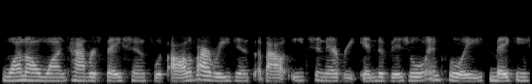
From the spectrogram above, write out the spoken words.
one on one conversations with all of our regions about each and every individual employee, making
